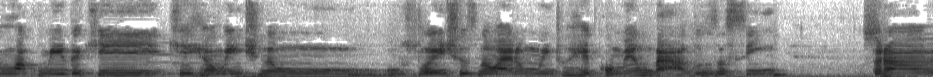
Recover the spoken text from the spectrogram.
uma comida que, que realmente não. Os lanches não eram muito recomendados assim, pra,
